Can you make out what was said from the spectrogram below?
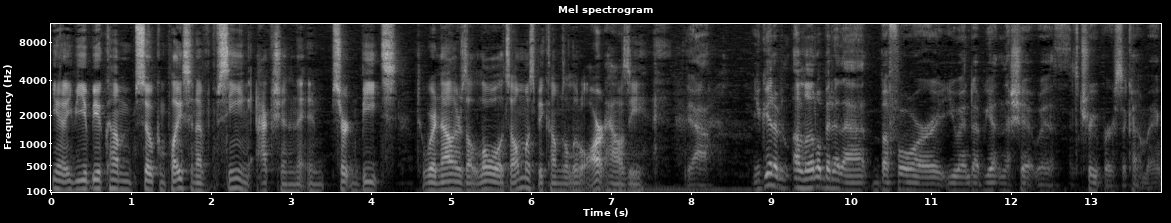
you know you become so complacent of seeing action in certain beats to where now there's a lull. It almost becomes a little art housey. Yeah. You get a, a little bit of that before you end up getting the shit with Trooper succumbing.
